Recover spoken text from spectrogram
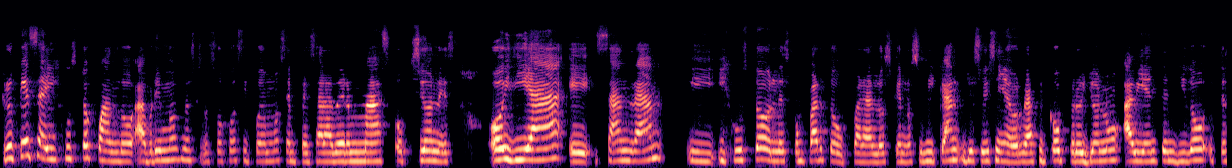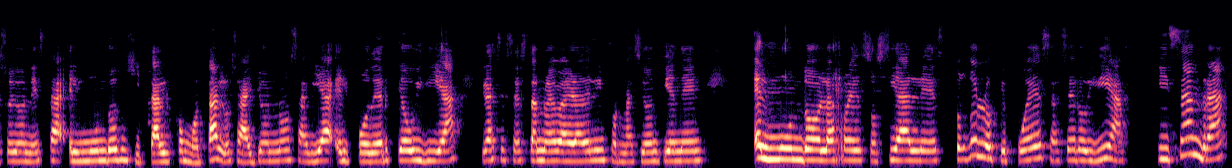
Creo que es ahí justo cuando abrimos nuestros ojos y podemos empezar a ver más opciones. Hoy día, eh, Sandra, y, justo les comparto para los que nos ubican, yo soy diseñador gráfico, pero yo no había entendido, y te soy honesta, el mundo digital como tal. O sea, yo no sabía el poder que hoy día, gracias a esta nueva era de la información, tienen el mundo, las redes sociales, todo lo que puedes hacer hoy día. Y Sandra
